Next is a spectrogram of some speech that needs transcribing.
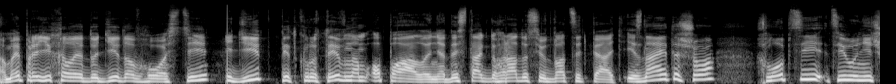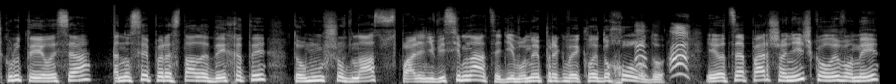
А Ми приїхали до діда в гості, і дід підкрутив нам опалення десь так до градусів 25. І знаєте що? Хлопці цілу ніч крутилися, а носи перестали дихати, тому що в нас в спальні 18, і вони привикли до холоду. І оце перша ніч, коли вони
